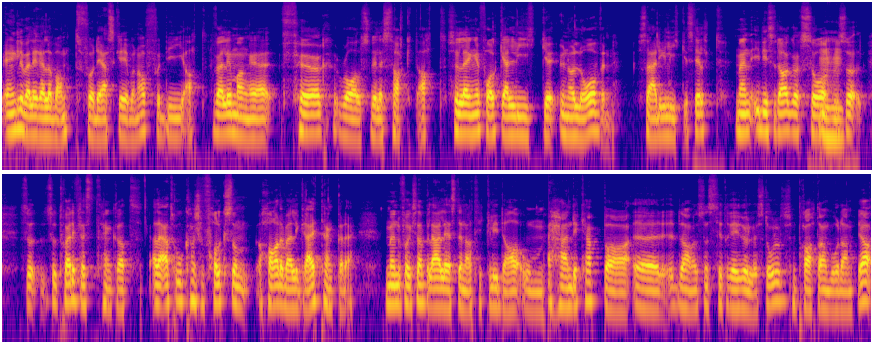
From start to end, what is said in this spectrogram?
egentlig veldig relevant for det jeg skriver nå, fordi at veldig mange før Rawls ville sagt at så lenge folk er like under loven, så er de likestilt. Men i disse dager så, så, så, så tror jeg de fleste tenker at Eller jeg tror kanskje folk som har det veldig greit, tenker det. Men for eksempel, jeg leste en artikkel i dag om handikappa eh, damer som sitter i rullestol, som prater om hvordan Ja,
